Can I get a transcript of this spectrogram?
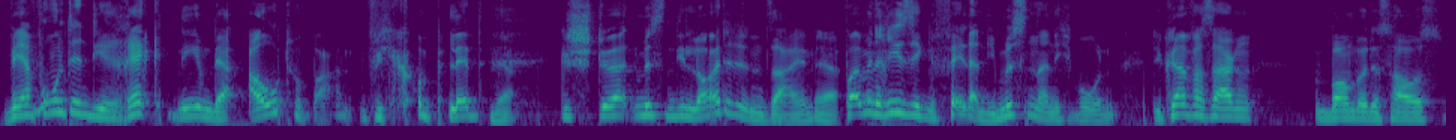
wer wohnt denn direkt neben der Autobahn? Wie komplett Ja. Gestört müssen die Leute denn sein? Ja. Vor allem in riesigen Feldern, die müssen da nicht wohnen. Die können einfach sagen, bauen wir das Haus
